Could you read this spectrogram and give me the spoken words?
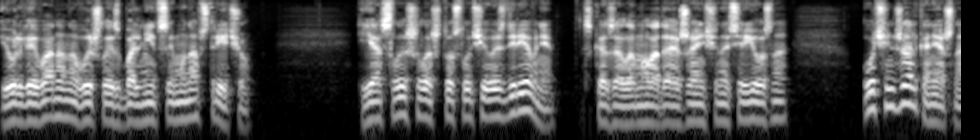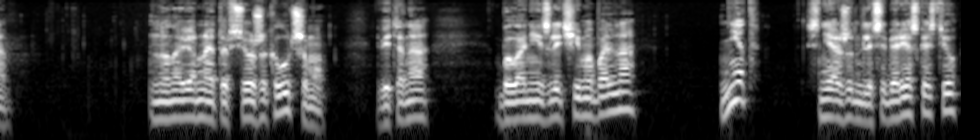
и Ольга Ивановна вышла из больницы ему навстречу. «Я слышала, что случилось в деревне», — сказала молодая женщина серьезно. «Очень жаль, конечно. Но, наверное, это все же к лучшему». Ведь она была неизлечимо больна. Нет, с неожиданной для себя резкостью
